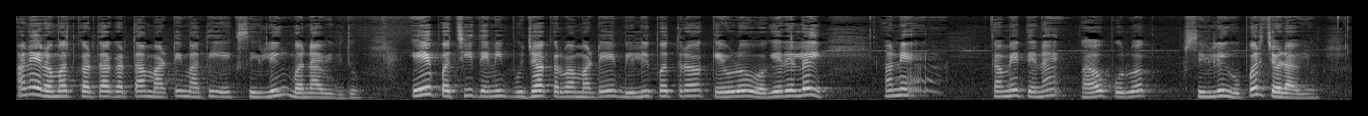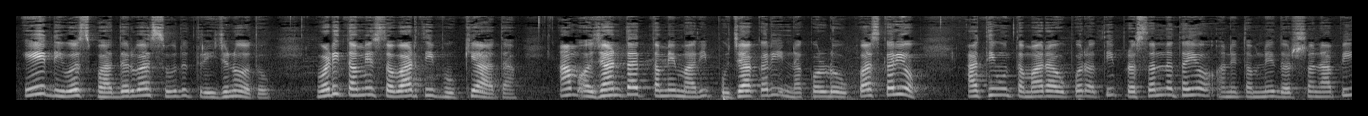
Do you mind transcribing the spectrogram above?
અને રમત કરતાં કરતાં માટીમાંથી એક શિવલિંગ બનાવી દીધું. એ પછી તેની પૂજા કરવા માટે બીલીપત્ર, કેવડો વગેરે લઈ અને તમે તેના ભાવપૂર્વક શિવલિંગ ઉપર ચડાવ્યું. એ દિવસ ભાદરવા સુદ ત્રીજનો હતો. વળી તમે સવારથી ભૂખ્યા હતા. આમ અજાણતા જ તમે મારી પૂજા કરી નકોરડો ઉપવાસ કર્યો. આથી હું તમારા ઉપર અતિ પ્રસન્ન થયો અને તમને દર્શન આપી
